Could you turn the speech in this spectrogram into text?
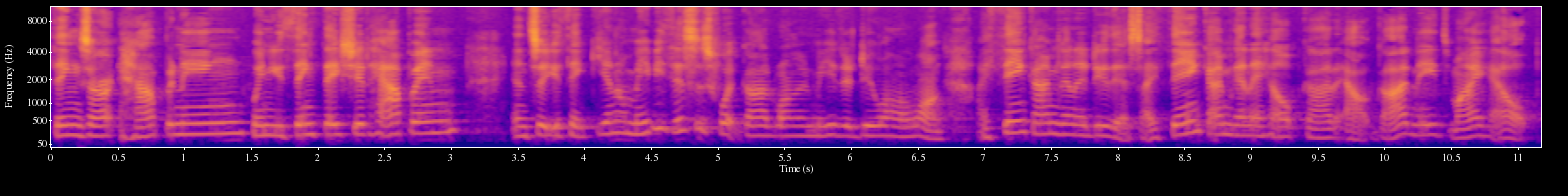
Things aren't happening when you think they should happen. And so you think, you know, maybe this is what God wanted me to do all along. I think I'm going to do this. I think I'm going to help God out. God needs my help.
